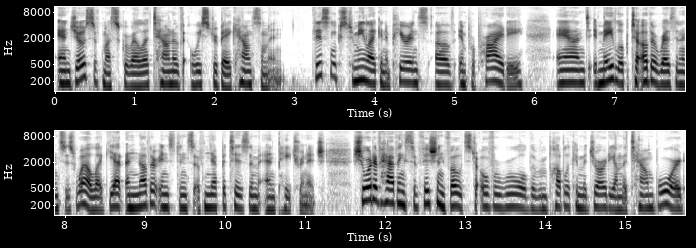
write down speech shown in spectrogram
and Joseph Muscarella, town of Oyster Bay councilman this looks to me like an appearance of impropriety, and it may look to other residents as well, like yet another instance of nepotism and patronage. Short of having sufficient votes to overrule the Republican majority on the town board,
